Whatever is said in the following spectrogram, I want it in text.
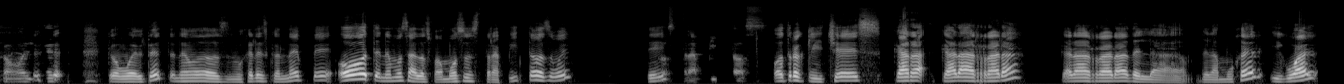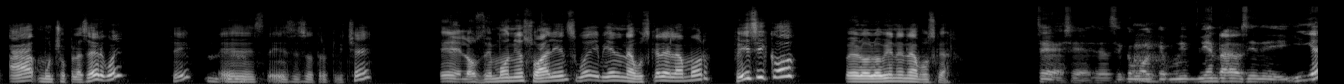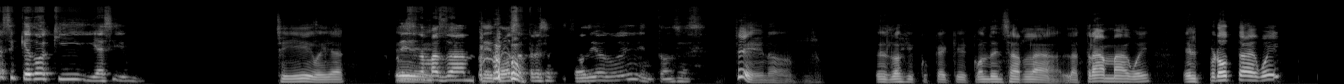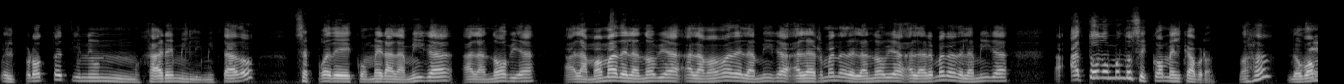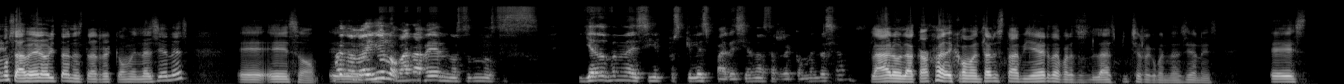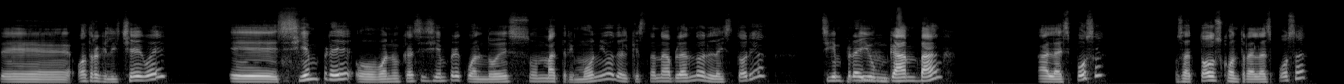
Como el TED. como el TED, tenemos mujeres con nepe, o tenemos a los famosos trapitos, güey. Los trapitos. Otro cliché es cara, cara rara, cara rara de la, de la mujer, igual a mucho placer, güey. ¿Sí? este, ese es otro cliché. Eh, los demonios o aliens, güey, vienen a buscar el amor físico, pero lo vienen a buscar. Sí, sí, así como que muy bien raro, así de, y ya se quedó aquí y así. Sí, güey, ya. Eh... Nada más dan de dos a tres episodios, güey, entonces. Sí, no, es lógico que hay que condensar la, la trama, güey. El prota, güey, el prota tiene un harem ilimitado. Se puede comer a la amiga, a la novia, a la mamá de la novia, a la mamá de la amiga, a la hermana de la novia, a la hermana de la amiga. A, todo mundo se come el cabrón. Ajá. Lo vamos a ver ahorita en nuestras recomendaciones. Eh, eso. Bueno, eh, ellos lo van a ver. Nosotros, y ya nos van a decir, pues, qué les parecían nuestras recomendaciones. Claro, la caja de comentarios está abierta para las pinches recomendaciones. Este, otro cliché, güey. Eh, siempre, o bueno, casi siempre, cuando es un matrimonio del que están hablando en la historia, siempre hay un gangbang a la esposa. O sea, todos contra la esposa.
